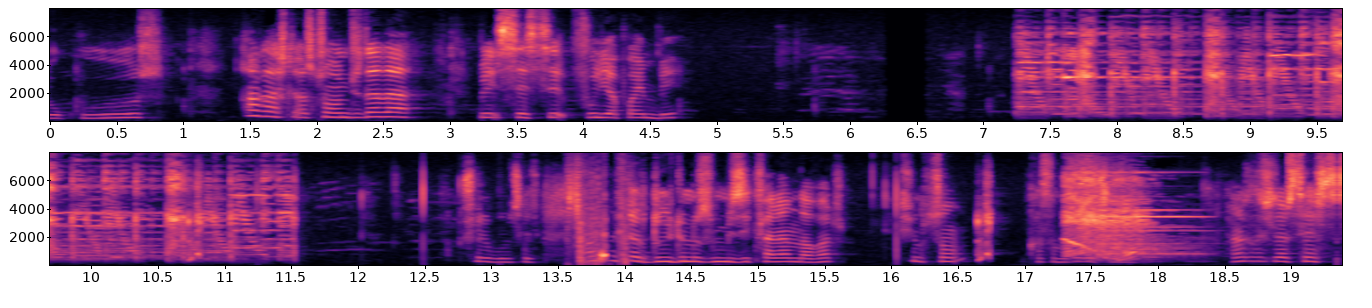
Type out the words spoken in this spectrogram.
9 Arkadaşlar sonuncuda da bir sesi full yapayım bir. Şöyle bunu ses. Arkadaşlar duyduğunuz müzik falan da var. Şimdi son kasamıza geçelim. Arkadaşlar ses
